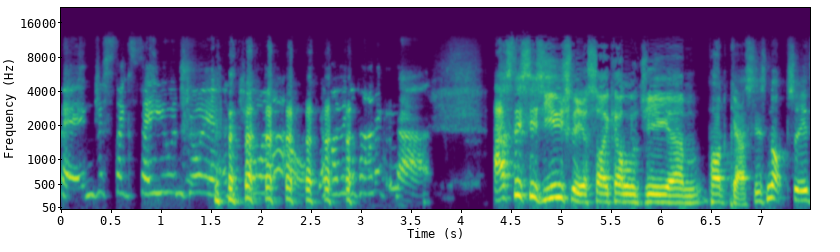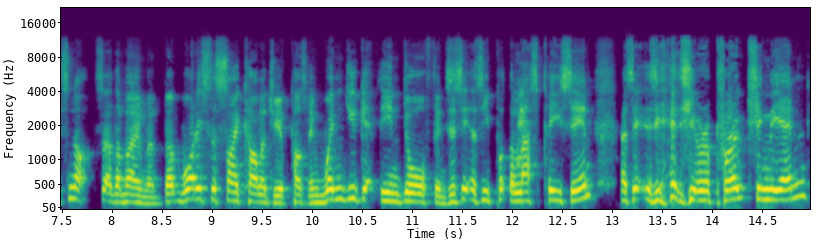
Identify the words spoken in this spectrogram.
screaming. Just like say you enjoy it and chill out. You're having a panic attack. As this is usually a psychology um, podcast, it's not. It's not at the moment. But what is the psychology of puzzling? When do you get the endorphins? Is it as you put the last piece in? As it is it as you're approaching the end?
